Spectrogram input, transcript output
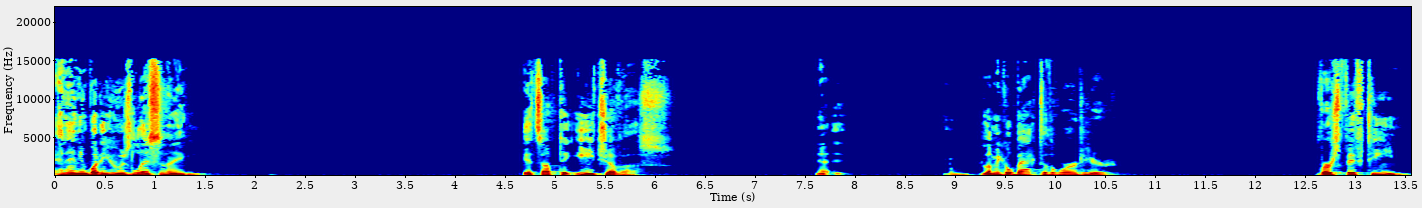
and anybody who's listening. It's up to each of us. Let me go back to the word here. Verse 15.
